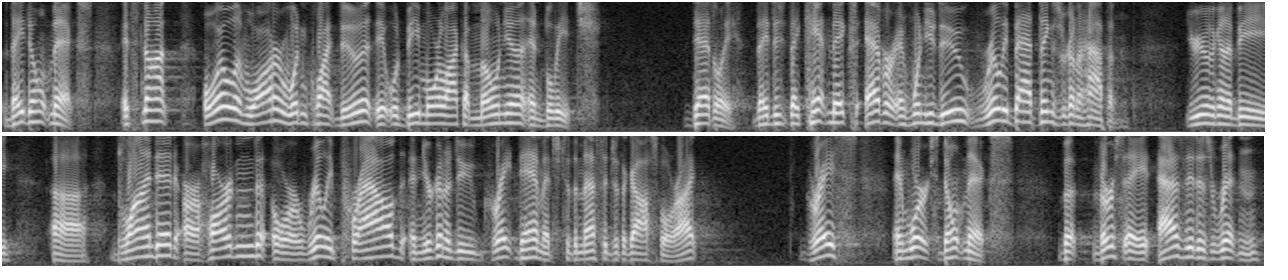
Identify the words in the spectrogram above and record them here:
They don't mix. It's not, oil and water wouldn't quite do it. It would be more like ammonia and bleach deadly. They, they can't mix ever. And when you do, really bad things are going to happen. You're either going to be uh, blinded or hardened or really proud, and you're going to do great damage to the message of the gospel, right? Grace and works don't mix. But verse 8, as it is written,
